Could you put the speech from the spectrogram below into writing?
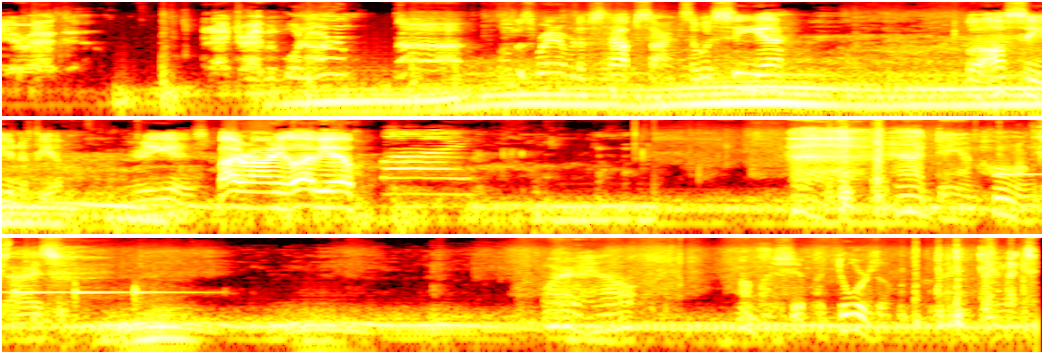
near I go. And I drive with one arm. Ah, almost ran over the stop sign. So we'll see ya. Well, I'll see you in a few. Here he is. Bye, Ronnie. Love you. Bye. God damn. Hold on, guys. Where the hell? Oh, my shit. My door's open. God damn it.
